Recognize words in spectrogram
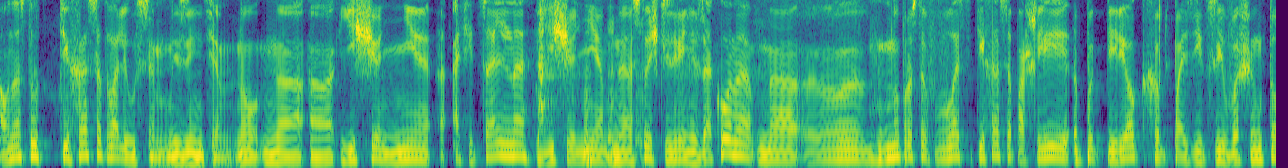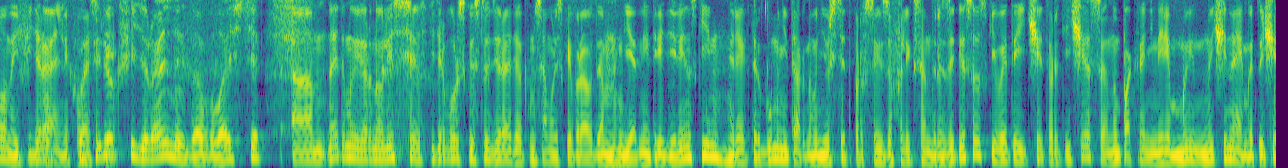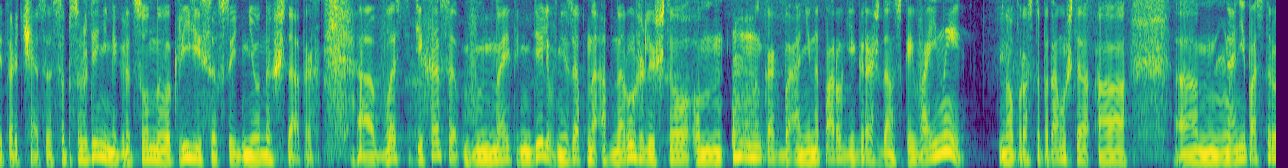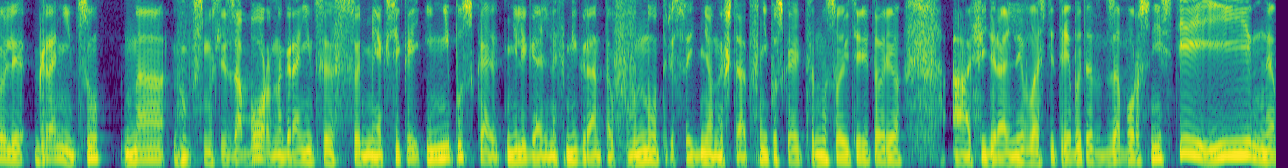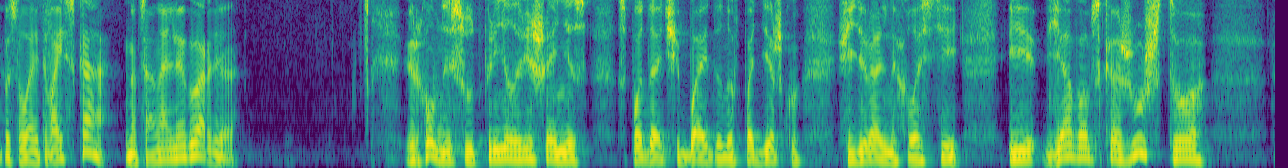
А у нас тут Техас отвалился, извините. Ну, а, еще не официально, еще не с точки зрения закона, на, э, ну, просто власти Техаса пошли поперек позиции Вашингтона и федеральных властей. Поперек федеральной, да, власти. А, на этом мы вернулись в петербургскую студию радио «Комсомольская правда». Я Дмитрий Делинский, ректор гуманитарного университета профсоюзов Александр Записовский. В этой четверти часа, ну, по крайней мере, мы начинаем эту четверть часа с обсуждения миграционного кризиса в Соединенных Штатах. А власти Техаса Техаса на этой неделе внезапно обнаружили, что ну, как бы они на пороге гражданской войны, но просто потому, что э, э, они построили границу на, ну, в смысле, забор на границе с Мексикой и не пускают нелегальных мигрантов внутрь Соединенных Штатов, не пускают на свою территорию, а федеральные власти требуют этот забор снести и посылают войска, национальную гвардию. Верховный суд принял решение с, с подачи Байдена в поддержку федеральных властей. И я вам скажу, что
